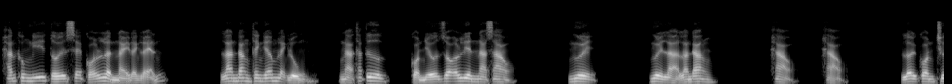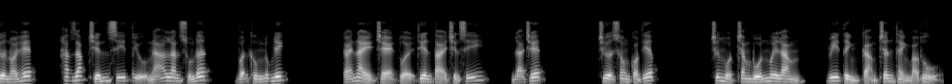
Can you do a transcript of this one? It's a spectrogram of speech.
Hắn không nghĩ tới sẽ có lần này đánh lén. Lan đăng thanh âm lạnh lùng, ngả thắt tư, còn nhớ rõ liên na sao? Ngươi ngươi là lan đăng. Hảo hảo. Lời còn chưa nói hết, hát giáp chiến sĩ tiểu ngã lăn xuống đất, vẫn không núp ních. Cái này trẻ tuổi thiên tài chiến sĩ, đã chết. Chưa xong còn tiếp. Chương một trăm bốn mươi lăm, vi tình cảm chân thành báo thủ.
